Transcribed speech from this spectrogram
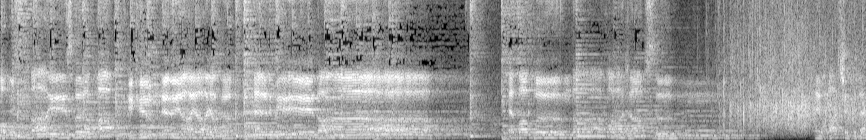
Omuzunda iz bırakma Yüküm dünyaya Eyvallah, teşekkürler.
